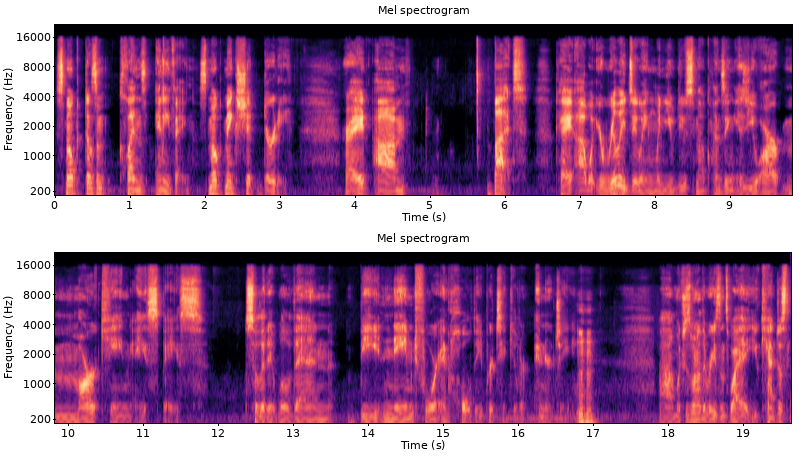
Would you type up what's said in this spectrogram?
smoke doesn't cleanse anything. Smoke makes shit dirty right? Um, but okay, uh, what you're really doing when you do smoke cleansing is you are marking a space so that it will then be named for and hold a particular energy. Um, which is one of the reasons why you can't just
